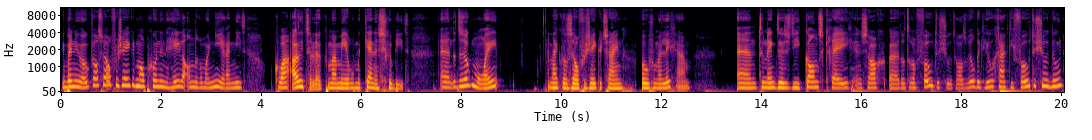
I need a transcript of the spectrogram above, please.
Ik ben nu ook wel zelfverzekerd, maar op gewoon een hele andere manier en niet qua uiterlijk, maar meer op mijn kennisgebied. En dat is ook mooi, maar ik wil zelfverzekerd zijn over mijn lichaam. En toen ik dus die kans kreeg en zag uh, dat er een fotoshoot was, wilde ik heel graag die fotoshoot doen.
